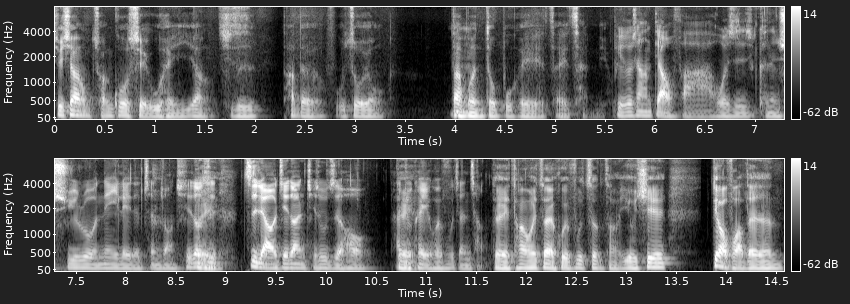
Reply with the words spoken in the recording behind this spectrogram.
就像船过水无痕一样，其实它的副作用大部分都不会再残留。比如说像掉发啊，或者是可能虚弱那一类的症状，其实都是治疗阶段结束之后，它就可以恢复正常。对，它会再恢复正常。有些掉发的人，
